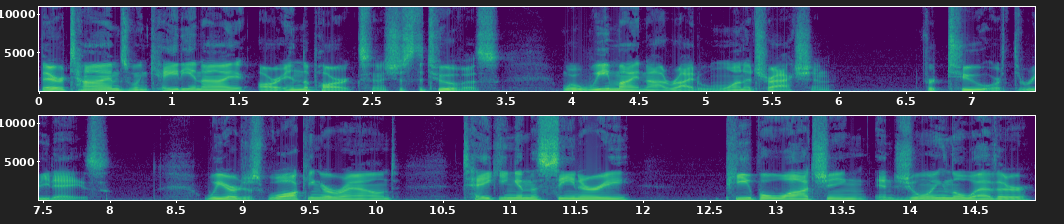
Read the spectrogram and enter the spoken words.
There are times when Katie and I are in the parks and it's just the two of us where we might not ride one attraction for 2 or 3 days. We are just walking around, taking in the scenery, people watching, enjoying the weather,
